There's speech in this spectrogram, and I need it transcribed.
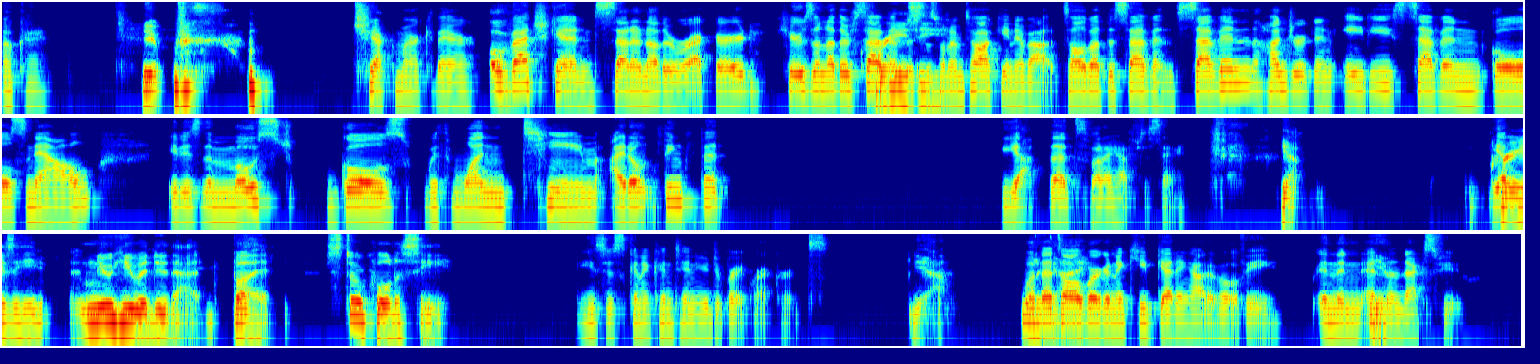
Okay. Yep. Check mark there. Ovechkin set another record. Here's another seven. Crazy. This is what I'm talking about. It's all about the seven. 787 goals now. It is the most goals with one team. I don't think that yeah, that's what I have to say. Yeah. Yep. Crazy. Knew he would do that, but still cool to see. He's just going to continue to break records. Yeah. What That's guy. all we're going to keep getting out of Ovi in the in the next few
